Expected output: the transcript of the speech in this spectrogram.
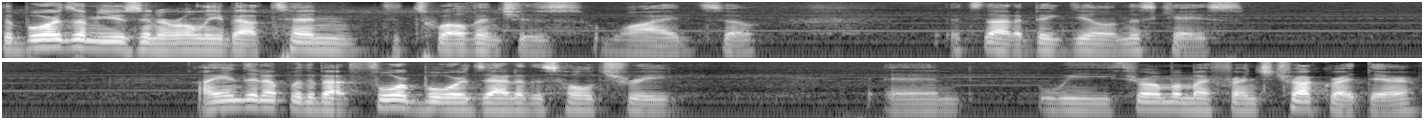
The boards I'm using are only about 10 to 12 inches wide, so it's not a big deal in this case. I ended up with about four boards out of this whole tree, and we throw them on my friend's truck right there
